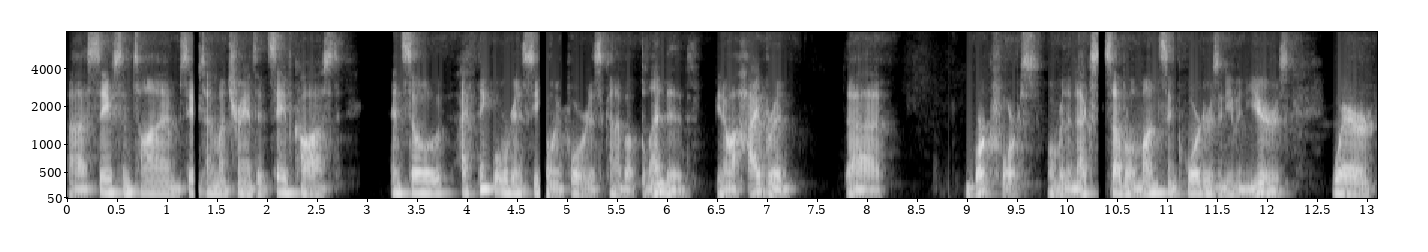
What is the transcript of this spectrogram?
uh, save some time, save time on transit, save cost. And so I think what we're going to see going forward is kind of a blended, you know, a hybrid uh, workforce over the next several months and quarters and even years, where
